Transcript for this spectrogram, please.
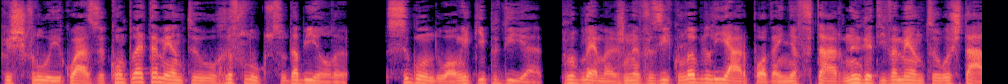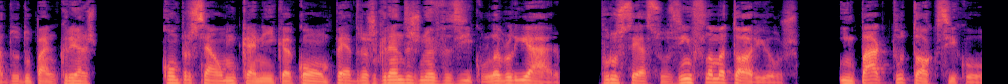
que exclui quase completamente o refluxo da bile. Segundo a Wikipedia, problemas na vesícula biliar podem afetar negativamente o estado do pâncreas, compressão mecânica com pedras grandes na vesícula biliar, processos inflamatórios, impacto tóxico.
